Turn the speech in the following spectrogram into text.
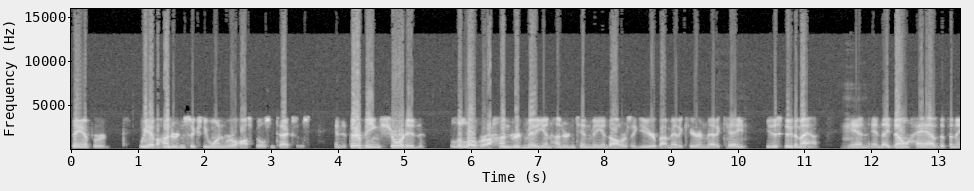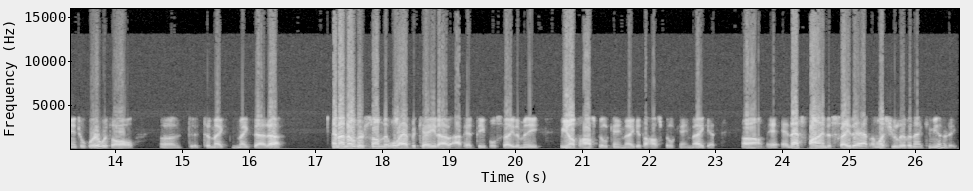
Stanford. We have 161 rural hospitals in Texas, and if they're being shorted a little over 100 million, 110 million dollars a year by Medicare and Medicaid, you just do the math, mm. and and they don't have the financial wherewithal uh, to, to make make that up. And I know there's some that will advocate. I've, I've had people say to me, you know, if the hospital can't make it, the hospital can't make it. Uh, and, and that's fine to say that unless you live in that community.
